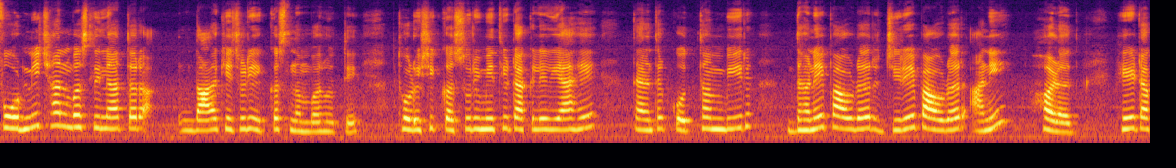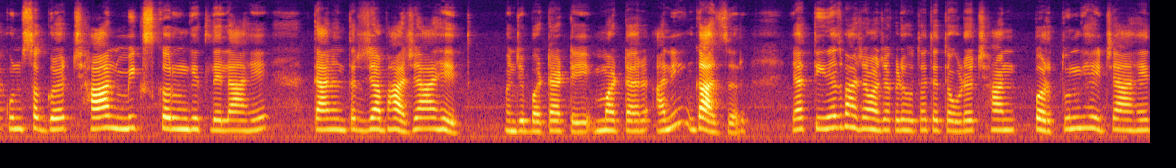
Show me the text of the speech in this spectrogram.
फोडणी छान बसली ना तर डाळ खिचडी एकच नंबर होते. थोडीशी कसुरी मेथी टाकलेली आहे. त्यानंतर कोथिंबीर धणे पावडर जिरे पावडर आणि हळद. हे टाकून सगळं छान मिक्स करून घेतलेलं आहे. त्यानंतर ज्या भाज्या आहेत म्हणजे बटाटे मटर आणि गाजर या तीनच भाज्या माझ्याकडे होत्या. त्या तेवढ्या छान परतून घ्यायच्या आहेत.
